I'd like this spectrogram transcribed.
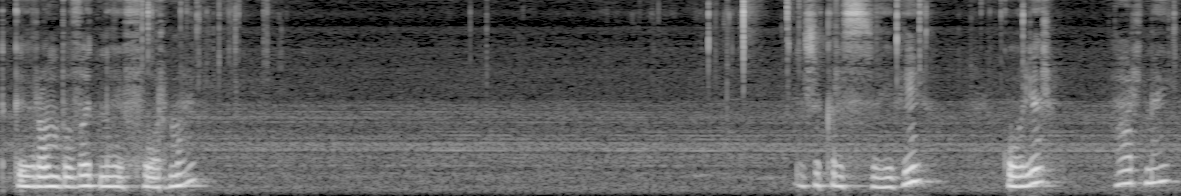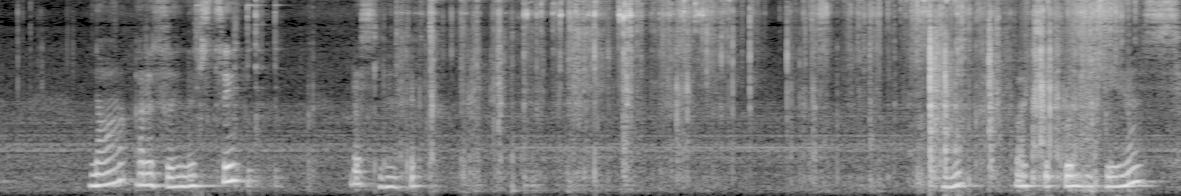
такої ромбовидної форми. Дуже красиві, колір гарний на резиночці браслетик. Так, бачу кольє з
